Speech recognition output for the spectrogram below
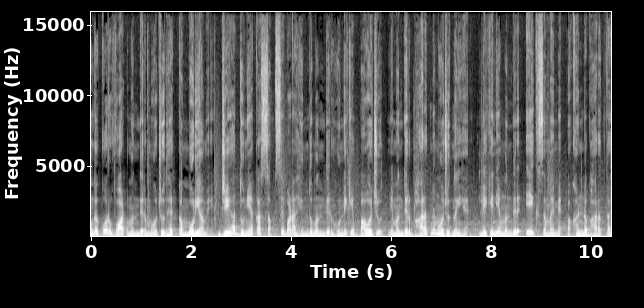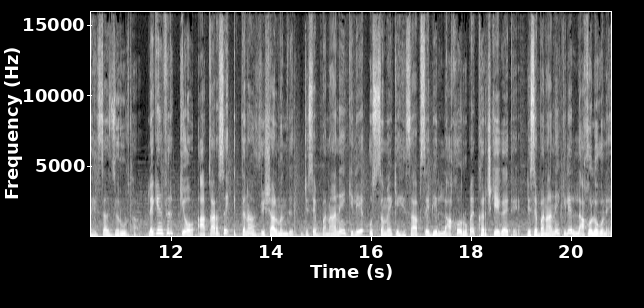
अंगकोर वाट मंदिर मौजूद है कंबोडिया में। जी हाँ दुनिया का सबसे बड़ा हिंदू मंदिर होने के बावजूद ये मंदिर भारत में मौजूद नहीं है, लेकिन ये मंदिर एक समय में अखंड भारत का हिस्सा ज़रूर था। लेकिन फिर क्यों आकार से इतना विशाल मंदिर, जिसे बनाने के लिए उस समय के हिसाब से भी लाखों रुपए खर्च किए गए थे, जिसे बनाने के लिए लाखों लोगों ने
